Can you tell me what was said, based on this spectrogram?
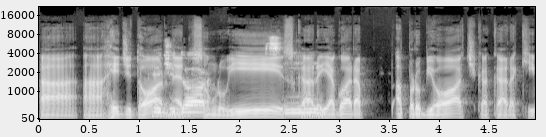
a, a Redditor, Redditor. né, do São Luís, Sim. cara, e agora a probiótica, cara, que,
